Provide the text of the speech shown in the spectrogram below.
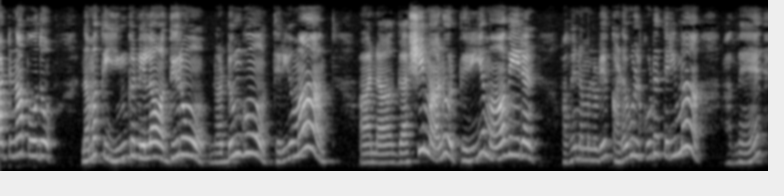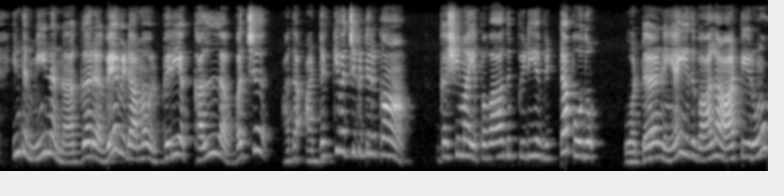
ஆட்டுனா போதும். நமக்கு இங்க நிலம் அதிரும் நடுங்கும் தெரியுமா? ஆனா கஷிமான்னு ஒரு பெரிய மாவீரன். அவன் நம்மளுடைய கடவுள் கூட தெரியுமா? அவன் இந்த மீனை நகரவே விடாம ஒரு பெரிய கல்ல வச்சு அத அடக்கி வச்சுக்கிட்டு இருக்கான். கஷிமா எப்பவாவது பிடிய விட்டா போதும். உடனே இது வாழை ஆட்டிரும்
